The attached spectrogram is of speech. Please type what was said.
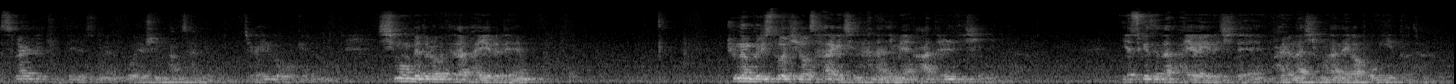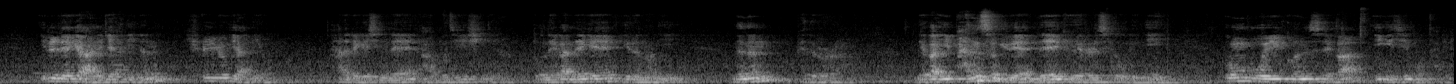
슬라이드 준비해주시면 보여주시면 감사합니다. 제가 읽어볼게요. 시몬 베드로가 대답하여 이르되 주는 그리스도시요 살아계신 하나님의 아들이시니라. 예수께서 대답하여 이르시되 바요나 시몬아 내가 복이 있도다. 이를 내게 알게 하니는 혈육이 아니요 하늘에 계신 내 아버지이시니라. 또 내가 내게 이르노니 너는 베드로라. 내가 이 반석 위에 내 교회를 세우리니 음부의 권세가 이기지 못하리라.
